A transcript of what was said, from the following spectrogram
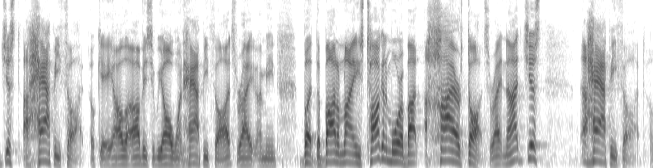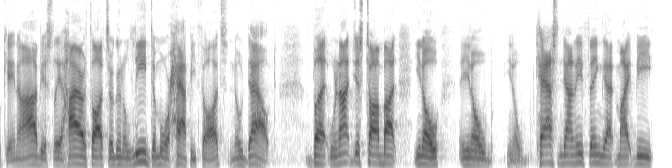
just a happy thought okay obviously we all want happy thoughts right i mean but the bottom line he's talking more about higher thoughts right not just a happy thought okay now obviously higher thoughts are going to lead to more happy thoughts no doubt but we're not just talking about, you know, you know, you know, casting down anything that might be,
